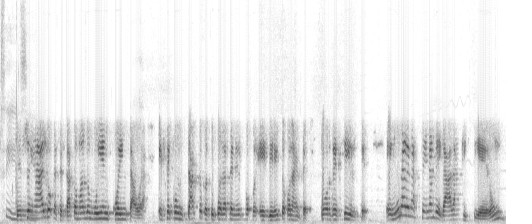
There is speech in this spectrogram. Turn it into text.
Sí, Que eso es algo que se está tomando muy en cuenta ahora. Ese contacto que tú puedas tener eh, directo con la gente. Por decirte, en una de las cenas de galas que hicieron,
